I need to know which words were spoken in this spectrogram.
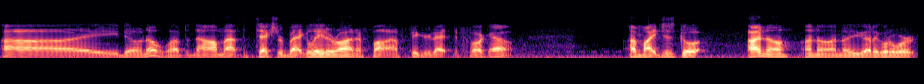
I don't know. We'll have to, now I'm gonna have to text her back later on and fi- figure that the fuck out. I might just go. I know, I know, I know. You got to go to work.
